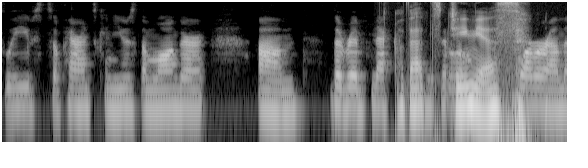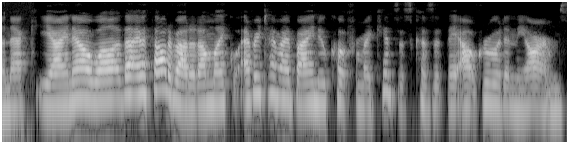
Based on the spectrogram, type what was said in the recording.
sleeves, so parents can use them longer. Um, the rib neck. Oh, that's genius. Warm around the neck. Yeah, I know. Well, I thought about it. I'm like, well, every time I buy a new coat for my kids, it's because they outgrew it in the arms.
